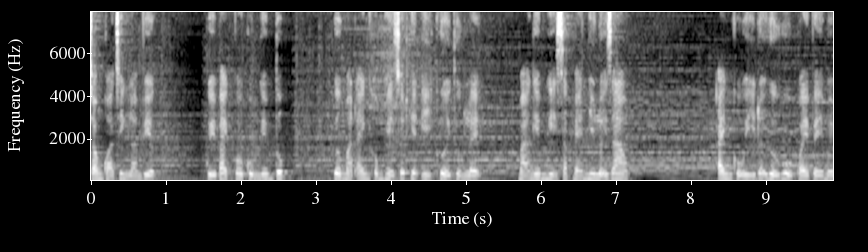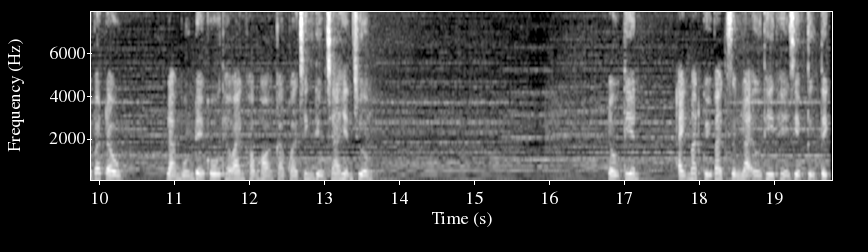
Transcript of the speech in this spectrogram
Trong quá trình làm việc, Quý Bạch vô cùng nghiêm túc, gương mặt anh không hề xuất hiện ý cười thường lệ, mà nghiêm nghị sắc bén như lưỡi dao. Anh cố ý đợi hứa hủ quay về mới bắt đầu, là muốn để cô theo anh học hỏi cả quá trình điều tra hiện trường. Đầu tiên, ánh mắt Quý Bạch dừng lại ở thi thể Diệp Tử Tịch.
